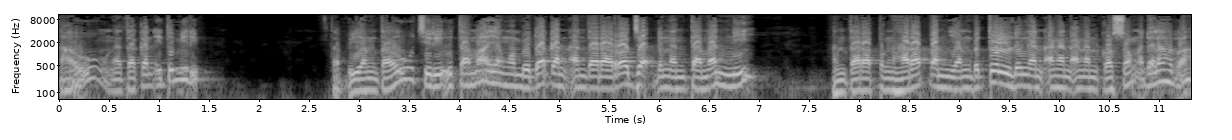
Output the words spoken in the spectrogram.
tahu mengatakan itu mirip. Tapi yang tahu ciri utama yang membedakan antara rojak dengan tamanni antara pengharapan yang betul dengan angan-angan kosong adalah apa?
